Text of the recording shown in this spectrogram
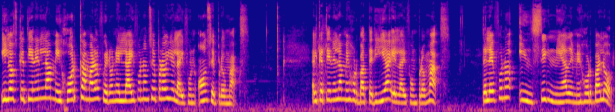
Y los que tienen la mejor cámara fueron el iPhone 11 Pro y el iPhone 11 Pro Max. El que tiene la mejor batería, el iPhone Pro Max. Teléfono insignia de mejor valor,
